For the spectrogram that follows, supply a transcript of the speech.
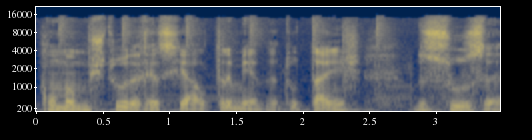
com uma mistura racial tremenda. Tu tens de Sousa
